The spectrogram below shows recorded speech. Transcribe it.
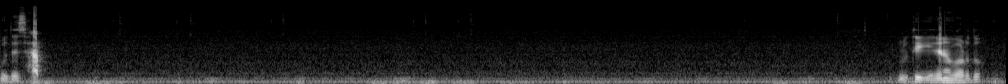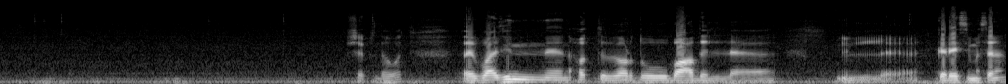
وتسحب. وتيجي هنا برضو. بالشكل دوت. طيب وعايزين نحط برضو بعض ال الكراسي مثلا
